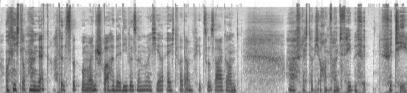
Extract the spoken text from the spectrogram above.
Und ich glaube, man merkt gerade, es wird wohl meine Sprache der Liebe sein, weil ich hier echt verdammt viel zu sage. Und ah, vielleicht habe ich auch einfach ein Fable für, für Tee.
